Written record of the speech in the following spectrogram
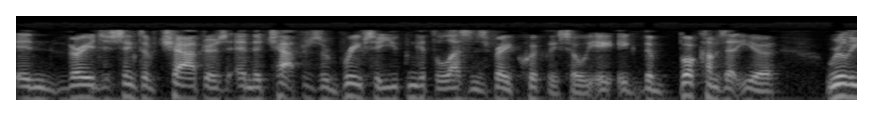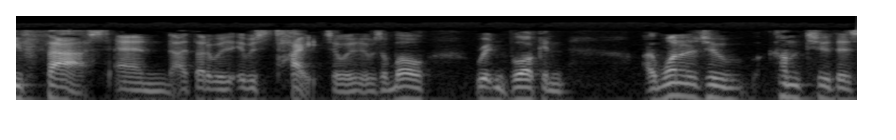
in very distinctive chapters, and the chapters are brief, so you can get the lessons very quickly. So it, it, the book comes at you really fast, and I thought it was it was tight. So it, was a well written book, and I wanted to come to this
